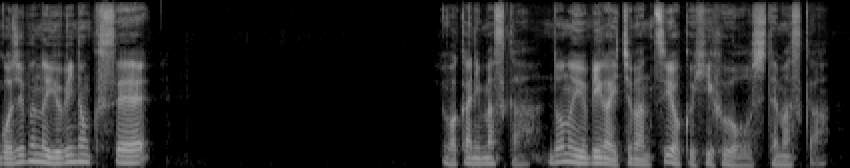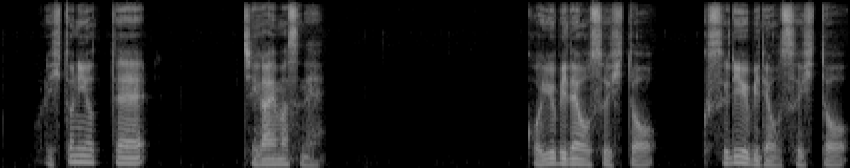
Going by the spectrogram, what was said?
ご自分の指の癖わかりますか？どの指が一番強く皮膚を押してますか？これ人によって違いますね。小指で押す人、薬指で押す人、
